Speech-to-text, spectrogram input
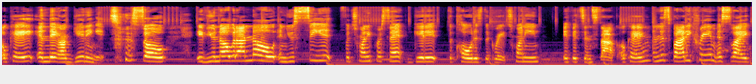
okay? And they are getting it. so if you know what I know and you see it for 20%, get it. The code is the great 20 if it's in stock, okay? And this body cream is like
